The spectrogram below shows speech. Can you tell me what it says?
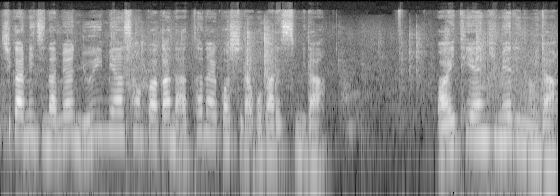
시간이 지나면 유의미한 성과가 나타날 것이라고 말했습니다. YTN 김혜린입니다.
